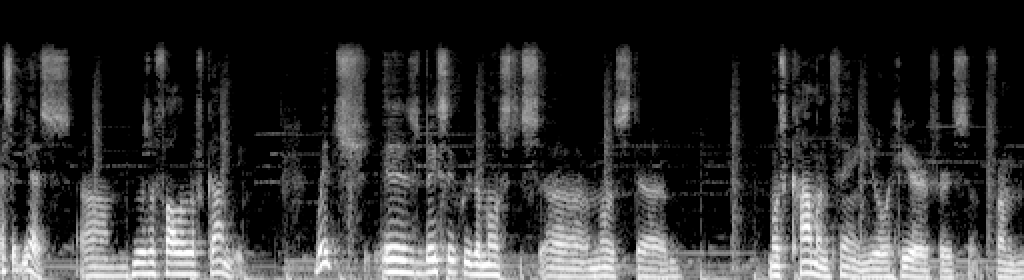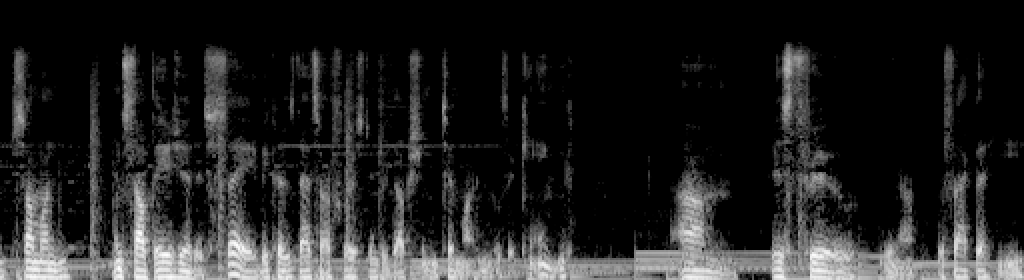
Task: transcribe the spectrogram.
I said yes. Um, he was a follower of Gandhi, which is basically the most uh, most uh, most common thing you'll hear for, from someone in South Asia to say because that's our first introduction to Martin Luther King. Um, is through you know the fact that he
